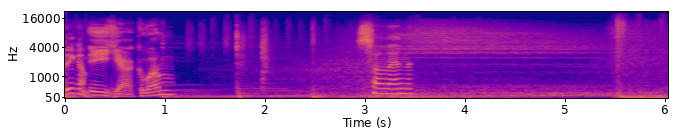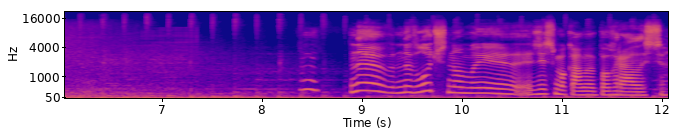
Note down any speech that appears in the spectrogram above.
Dígame. І як вам? Солене. Не, невлучно ми зі смаками погралися.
